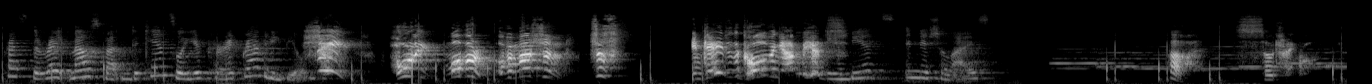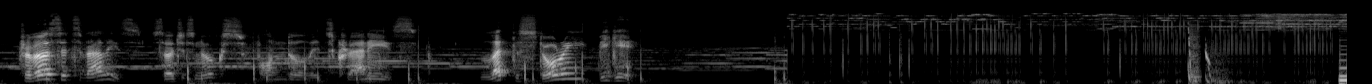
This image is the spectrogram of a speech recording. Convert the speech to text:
Press the right mouse button to cancel your current gravity field. She, holy mother of immersion, just engage the calming ambience. Ambience initialized. Ah, so tranquil. Traverse its valleys, search its nooks, fondle its crannies. Let the story begin. The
